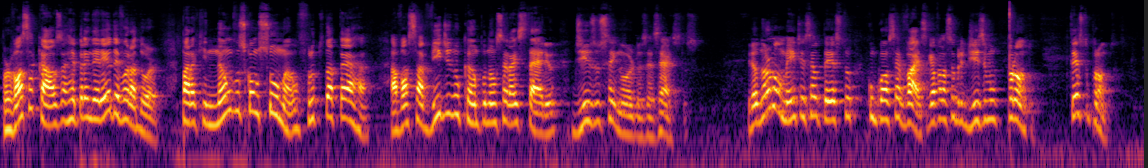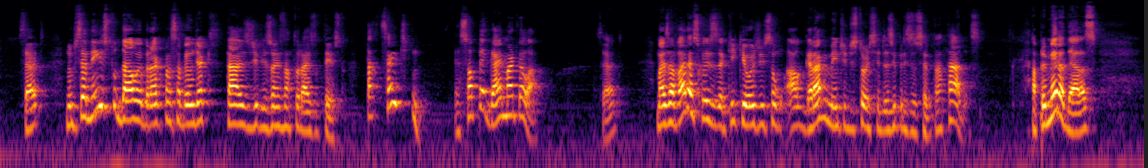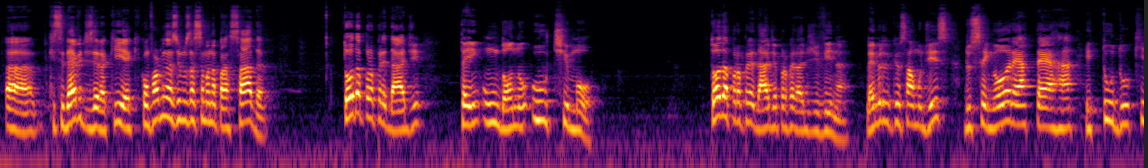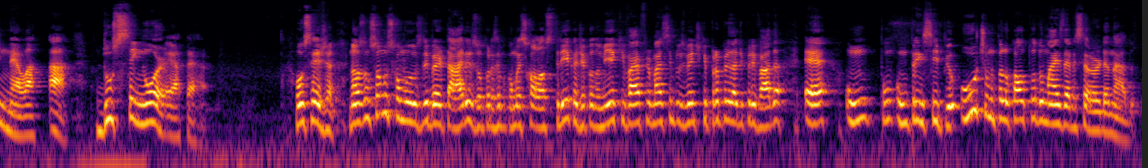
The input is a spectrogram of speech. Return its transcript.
por vossa causa repreenderei o devorador, para que não vos consuma o fruto da terra. A vossa vide no campo não será estéril, diz o Senhor dos Exércitos. Então, normalmente, esse é o texto com o qual você vai. Você quer falar sobre dízimo? Pronto. Texto pronto. Certo? Não precisa nem estudar o hebraico para saber onde é que estão tá as divisões naturais do texto. Tá certinho. É só pegar e martelar. Certo? Mas há várias coisas aqui que hoje são gravemente distorcidas e precisam ser tratadas. A primeira delas uh, que se deve dizer aqui é que, conforme nós vimos na semana passada, toda propriedade tem um dono último. Toda propriedade é propriedade divina. Lembra do que o Salmo diz? Do Senhor é a terra e tudo que nela há. Do Senhor é a terra. Ou seja, nós não somos como os libertários, ou por exemplo, como a escola austríaca de economia, que vai afirmar simplesmente que propriedade privada é um, um princípio último pelo qual tudo mais deve ser ordenado.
